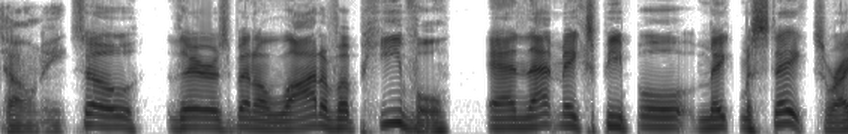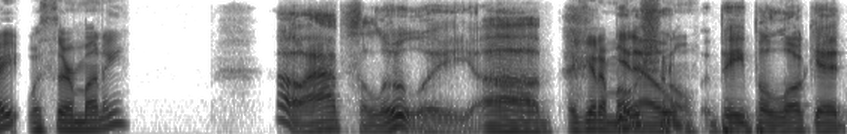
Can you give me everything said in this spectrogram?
Tony. So there's been a lot of upheaval, and that makes people make mistakes, right, with their money? Oh, absolutely. Uh, they get emotional. You know, people look at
